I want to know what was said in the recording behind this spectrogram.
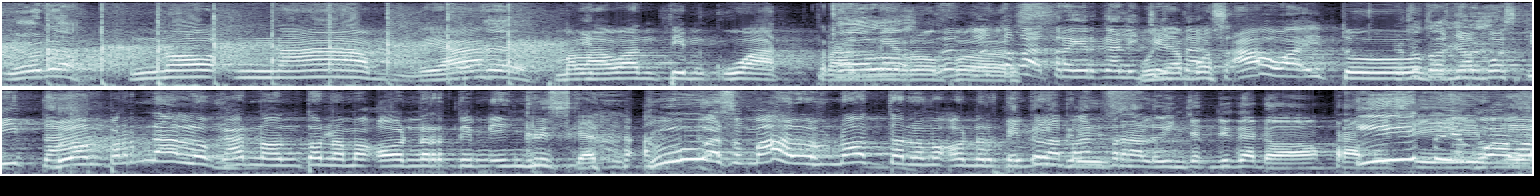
Ya udah. 0-6 ya Oke. melawan tim kuat Tranmere Kalau- Rovers. nggak terakhir kali Punya cetak- bos awa itu. Itu Punya bos kita. Belum pernah lo kan nonton sama owner tim Inggris kan? gua semalam nonton sama owner tim Itu lapangan Inggris. pernah lu injek juga dong. pramusim. Itu yang gua sama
